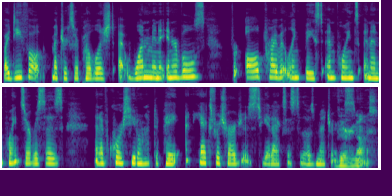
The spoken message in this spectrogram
By default, metrics are published at one minute intervals for all private link based endpoints and endpoint services. And of course, you don't have to pay any extra charges to get access to those metrics. Very nice.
